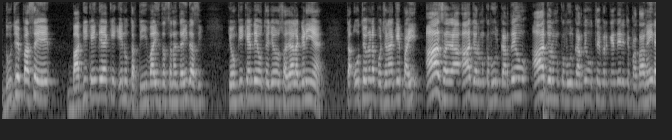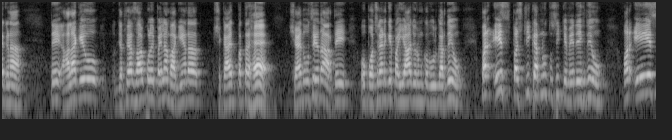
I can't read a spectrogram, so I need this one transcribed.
ਦੂਜੇ ਪਾਸੇ ਬਾਗੀ ਕਹਿੰਦੇ ਆ ਕਿ ਇਹਨੂੰ ਤਰਤੀਬ ਵਾਈਜ਼ ਦੱਸਣਾ ਚਾਹੀਦਾ ਸੀ, ਕਿਉਂਕਿ ਕਹਿੰਦੇ ਉੱਥੇ ਜਦੋਂ ਸਜ਼ਾ ਲੱਗਣੀ ਹੈ, ਤਾਂ ਉੱਥੇ ਉਹਨਾਂ ਨੇ ਪੁੱਛਣਾ ਕਿ ਭਾਈ ਆਹ ਸਜ਼ਾ, ਆਹ ਜੁਰਮ ਕਬੂਲ ਕਰਦੇ ਹੋ, ਆਹ ਜੁਰਮ ਕਬੂਲ ਕਰਦੇ ਹੋ, ਉੱਥੇ ਫਿਰ ਕਹਿੰਦੇ ਇਹਦੇ ਚ ਪਤਾ ਨਹੀਂ ਲੱਗਣਾ। ਤੇ ਹਾਲਾਂਕਿ ਉਹ ਜਥੇਦਾਰ ਸਾਹਿਬ ਕੋਲੇ ਪਹਿਲਾਂ ਬਾਗੀਆਂ ਦਾ ਸ਼ਿਕਾਇਤ ਪੱਤਰ ਹੈ, ਸ਼ਾਇਦ ਉਸੇ ਆਧਾਰ ਤੇ ਉਹ ਪੁੱਛ ਲੈਣ ਕਿ ਭਾਈ ਆਹ ਜੁਰਮ ਕਬੂਲ ਕਰਦੇ ਹੋ। ਪਰ ਇਸ ਸਪਸ਼ਟੀਕਰਨ ਨੂੰ ਤੁਸੀਂ ਕਿਵੇਂ ਦੇਖਦੇ ਹੋ? ਔਰ ਇਸ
